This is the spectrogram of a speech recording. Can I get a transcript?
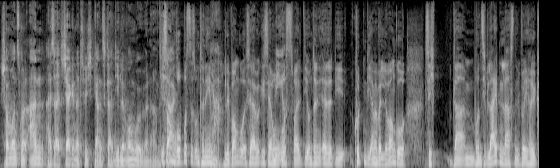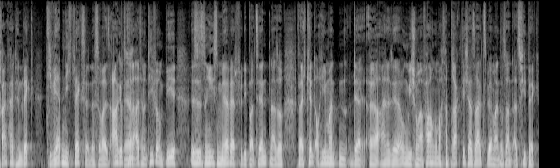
Schauen wir uns mal an. Also als Stärke natürlich ganz klar die Levongo-Übernahme. Ist auch ein robustes Unternehmen. Ja. Levongo ist ja wirklich sehr robust, Mega. weil die, Unterne äh, die Kunden, die einmal bei Levongo sich da im Prinzip leiten lassen über ihre Krankheit hinweg, die werden nicht wechseln. Das weil A gibt es ja. keine Alternative und B ist es ein riesen Mehrwert für die Patienten. Also vielleicht kennt auch jemanden, der äh, einer, der irgendwie schon mal Erfahrung gemacht hat, praktischerseits wäre mal interessant als Feedback.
